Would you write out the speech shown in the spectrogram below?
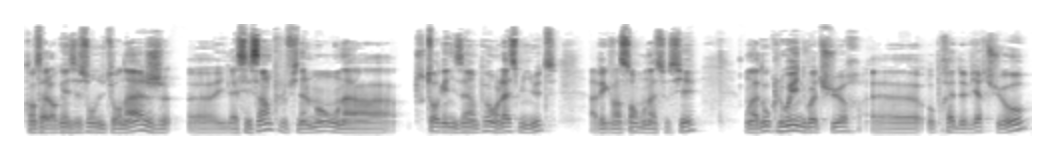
Quant à l'organisation du tournage, euh, il est assez simple. Finalement, on a tout organisé un peu en last minute avec Vincent, mon associé. On a donc loué une voiture euh, auprès de Virtuo.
